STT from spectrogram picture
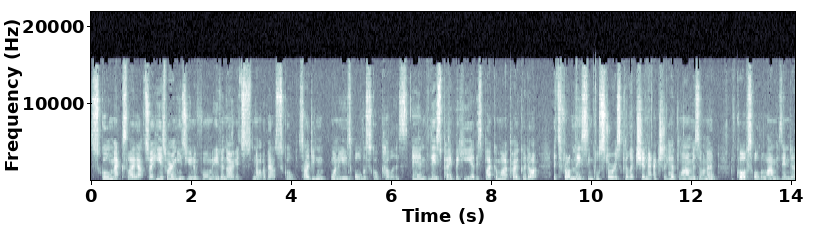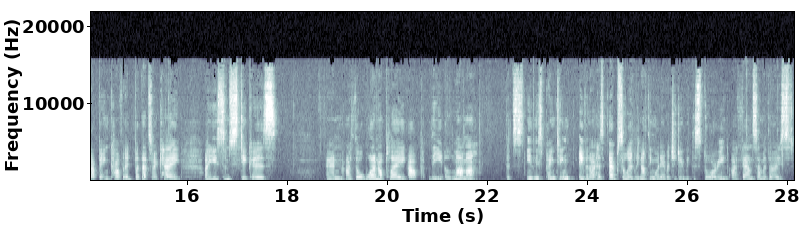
school Max layout. So he's wearing his uniform even though it's not about school. So I didn't want to use all the school colours. And this paper here, this black and white polka dot, it's from the Simple Stories collection. It actually had llamas on it. Of course, all the llamas ended up being covered, but that's okay. I used some stickers and I thought why not play up the llama that's in this painting even though it has absolutely nothing whatever to do with the story. I found some of those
